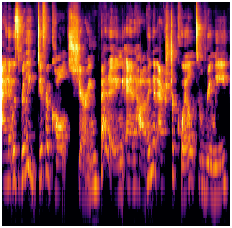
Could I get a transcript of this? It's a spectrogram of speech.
and it was really difficult sharing bedding and having an extra quilt really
